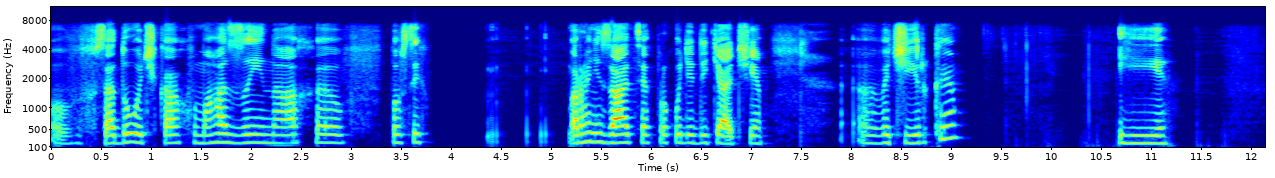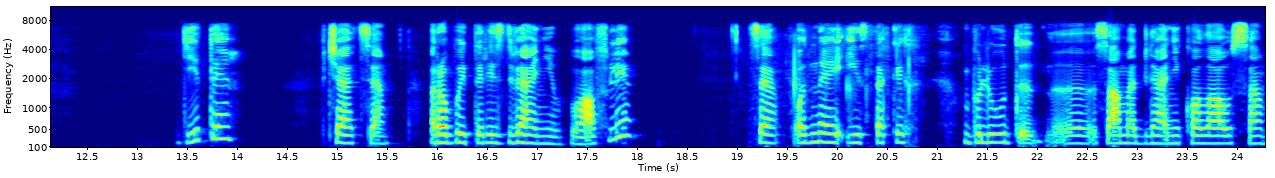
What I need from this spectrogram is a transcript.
в садочках, в магазинах, е, по всіх організаціях проходять дитячі е, вечірки. І діти вчаться робити різдвяні вафлі. Це одне із таких блюд е, саме для Ніколауса.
